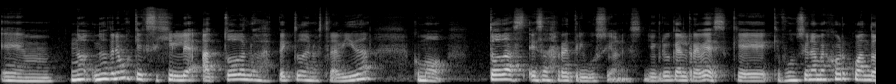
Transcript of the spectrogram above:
Em, no, no, tenemos que exigirle a todos los aspectos de nuestra vida como todas esas retribuciones. Yo creo que al revés, que, que funciona mejor cuando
